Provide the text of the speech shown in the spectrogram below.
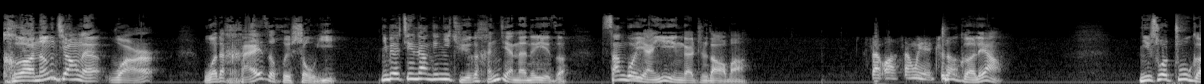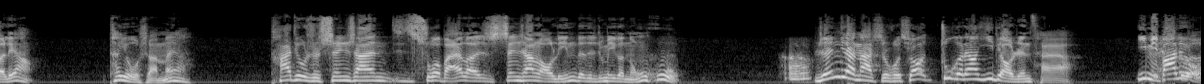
可能将来我儿，我的孩子会受益。你比如经常给你举个很简单的例子，《三国演义》应该知道吧？三啊三国演知道诸葛亮，你说诸葛亮，他有什么呀？他就是深山，说白了，深山老林的这么一个农户。啊，人家那时候小诸葛亮一表人才啊，一米八六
